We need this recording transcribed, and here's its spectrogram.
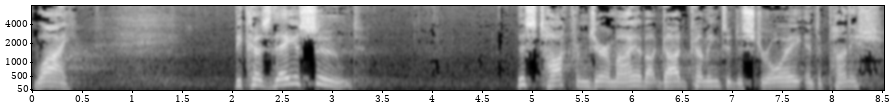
Why? Because they assumed this talk from Jeremiah about God coming to destroy and to punish.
